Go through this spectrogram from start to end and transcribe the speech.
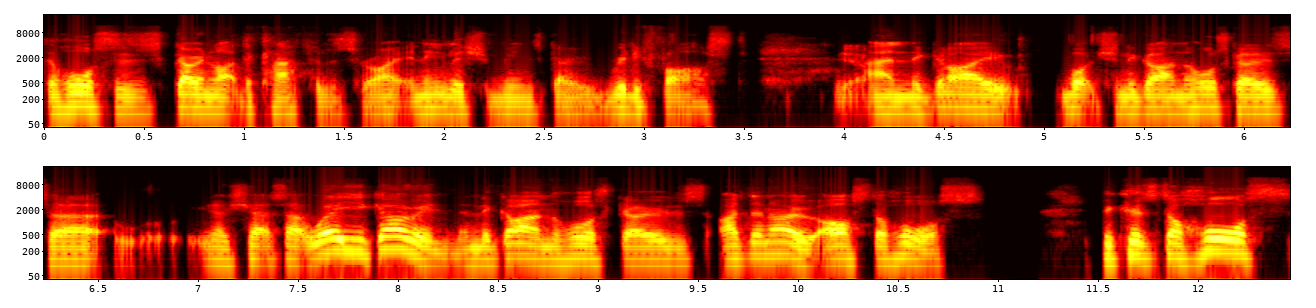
the horse is going like the clappers, right? In English, it means go really fast. Yeah. And the guy watching the guy on the horse goes, uh, you know, shouts out, "Where are you going?" And the guy on the horse goes, "I don't know. Ask the horse." Because the horse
